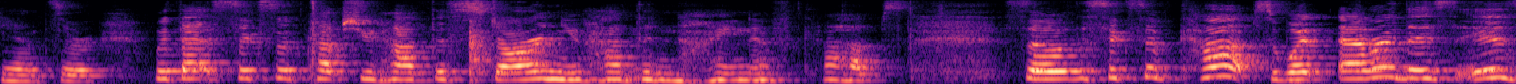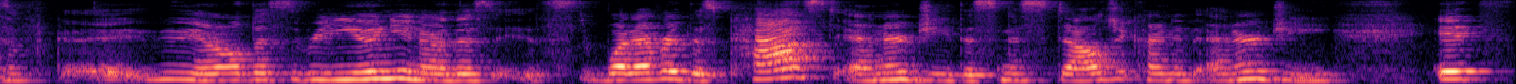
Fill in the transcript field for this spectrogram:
Cancer. With that Six of Cups, you have the Star and you have the Nine of Cups. So the Six of Cups, whatever this is, you know, this reunion or this, whatever this past energy, this nostalgic kind of energy, it's,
